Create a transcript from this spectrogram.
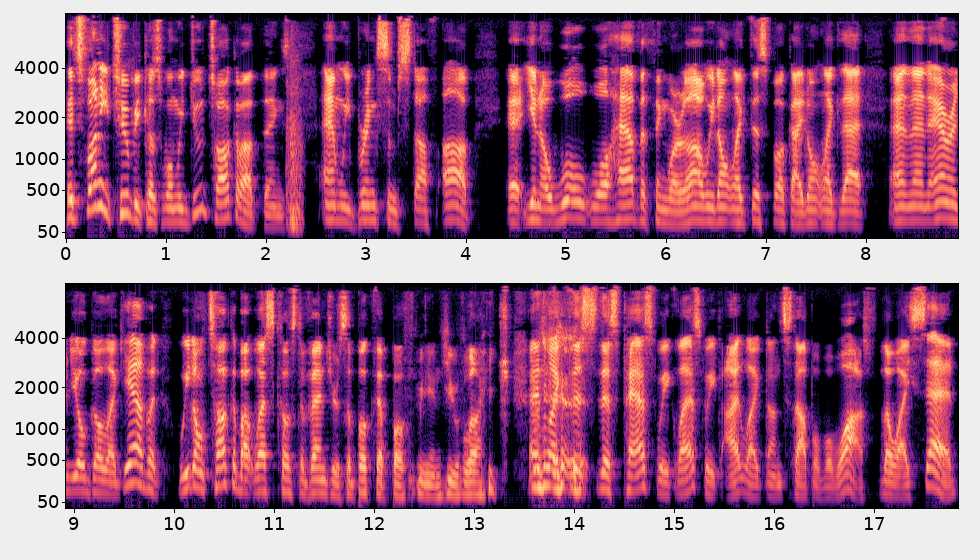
It's funny too because when we do talk about things and we bring some stuff up, uh, you know, we'll we'll have a thing where oh, we don't like this book, I don't like that, and then Aaron, you'll go like, yeah, but we don't talk about West Coast Avengers, a book that both me and you like, and like this this past week, last week, I liked Unstoppable Wasp, though I said.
